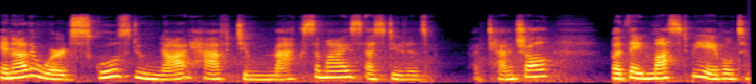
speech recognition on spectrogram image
In other words, schools do not have to maximize a student's potential, but they must be able to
